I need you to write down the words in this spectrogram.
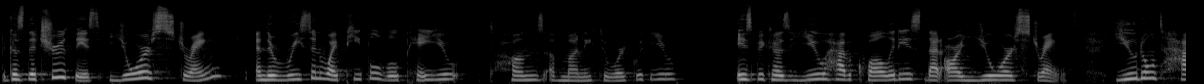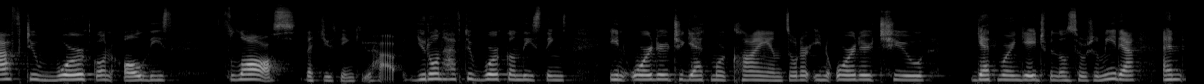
Because the truth is, your strength and the reason why people will pay you tons of money to work with you is because you have qualities that are your strengths. You don't have to work on all these flaws that you think you have. You don't have to work on these things in order to get more clients or in order to get more engagement on social media. And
